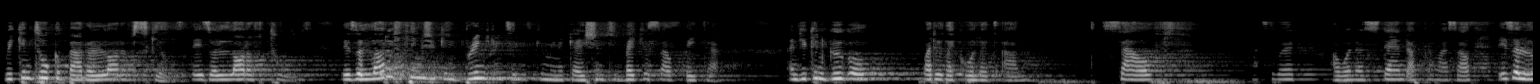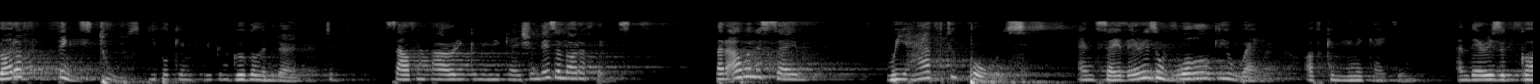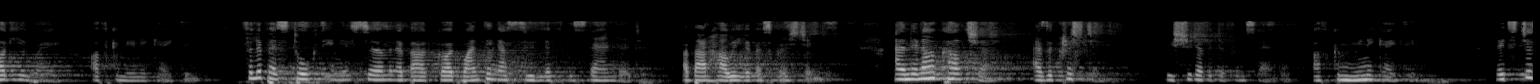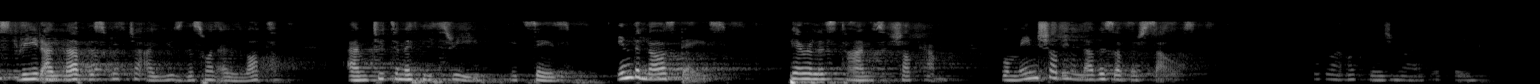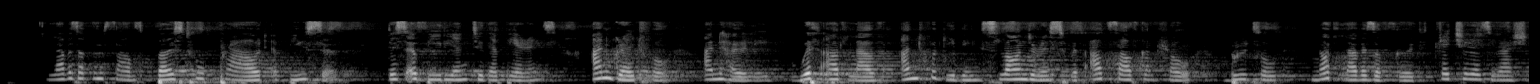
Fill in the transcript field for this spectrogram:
We can talk about a lot of skills. There's a lot of tools. There's a lot of things you can bring into communication to make yourself better. And you can Google, what do they call it? Um, self, what's the word? I want to stand up for myself. There's a lot of things, tools people can, you can Google and learn to self-empowering communication. There's a lot of things. But I want to say we have to pause and say there is a worldly way of communicating and there is a godly way of communicating. Philip has talked in his sermon about God wanting us to lift the standard about how we live as Christians. And in our culture, as a Christian, we should have a different standard of communicating. Let's just read. I love the scripture. I use this one a lot. Um, 2 Timothy 3, it says, In the last days, perilous times shall come, for men shall be lovers of themselves. What, do I, what version do I have? Lovers of themselves, boastful, proud, abusive, disobedient to their parents, ungrateful, unholy, without love, unforgiving, slanderous, without self-control, brutal, not lovers of good, treacherous, rash,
